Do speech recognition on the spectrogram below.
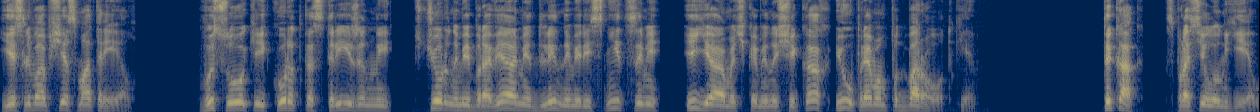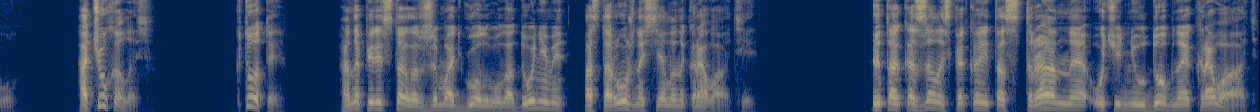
если вообще смотрел. Высокий, коротко стриженный, с черными бровями, длинными ресницами и ямочками на щеках и упрямом подбородке. — Ты как? — спросил он Еву. — Очухалась? — Кто ты? Она перестала сжимать голову ладонями, осторожно села на кровати. Это оказалась какая-то странная, очень неудобная кровать,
